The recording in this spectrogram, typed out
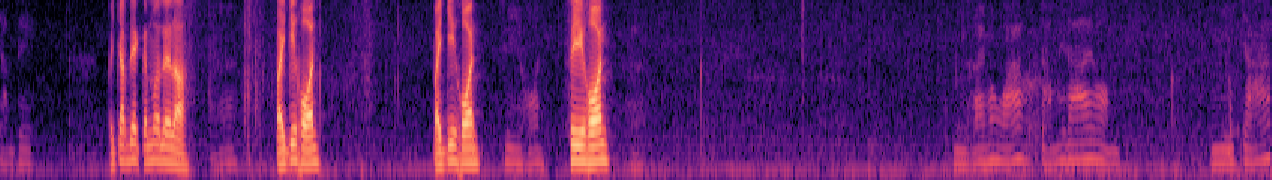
จำเด็กไปจับเด็กกันหมดเลยเหรออ่าไปกี่คน ไปกี่คน สี่คนสี่คน มีใครบ้างวะจำไม่ได้ว่ะมีจ๊าบ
